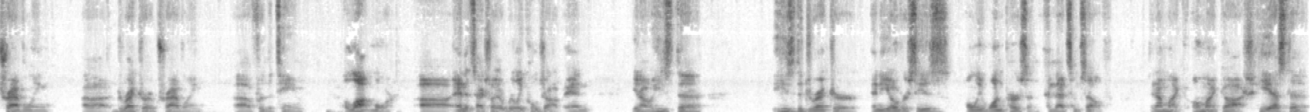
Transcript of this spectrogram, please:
traveling uh, director of traveling uh, for the team a lot more. Uh, and it's actually a really cool job. And you know, he's the he's the director, and he oversees only one person, and that's himself. And I'm like, oh my gosh, he has to.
